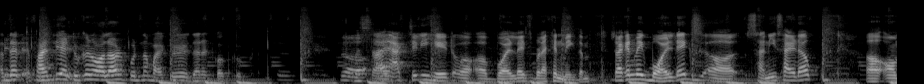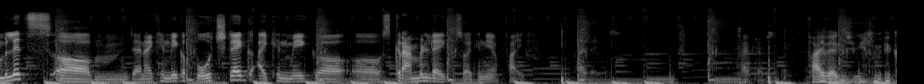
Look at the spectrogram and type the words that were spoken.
And then finally, I took it all out, put in the microwave, then it got cooked. So I actually hate uh, uh, boiled eggs, but I can make them. So I can make boiled eggs, uh, sunny side up, uh, omelets. Um, then I can make a poached egg. I can make a, a scrambled egg. So I can yeah five, Five eggs you can make.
